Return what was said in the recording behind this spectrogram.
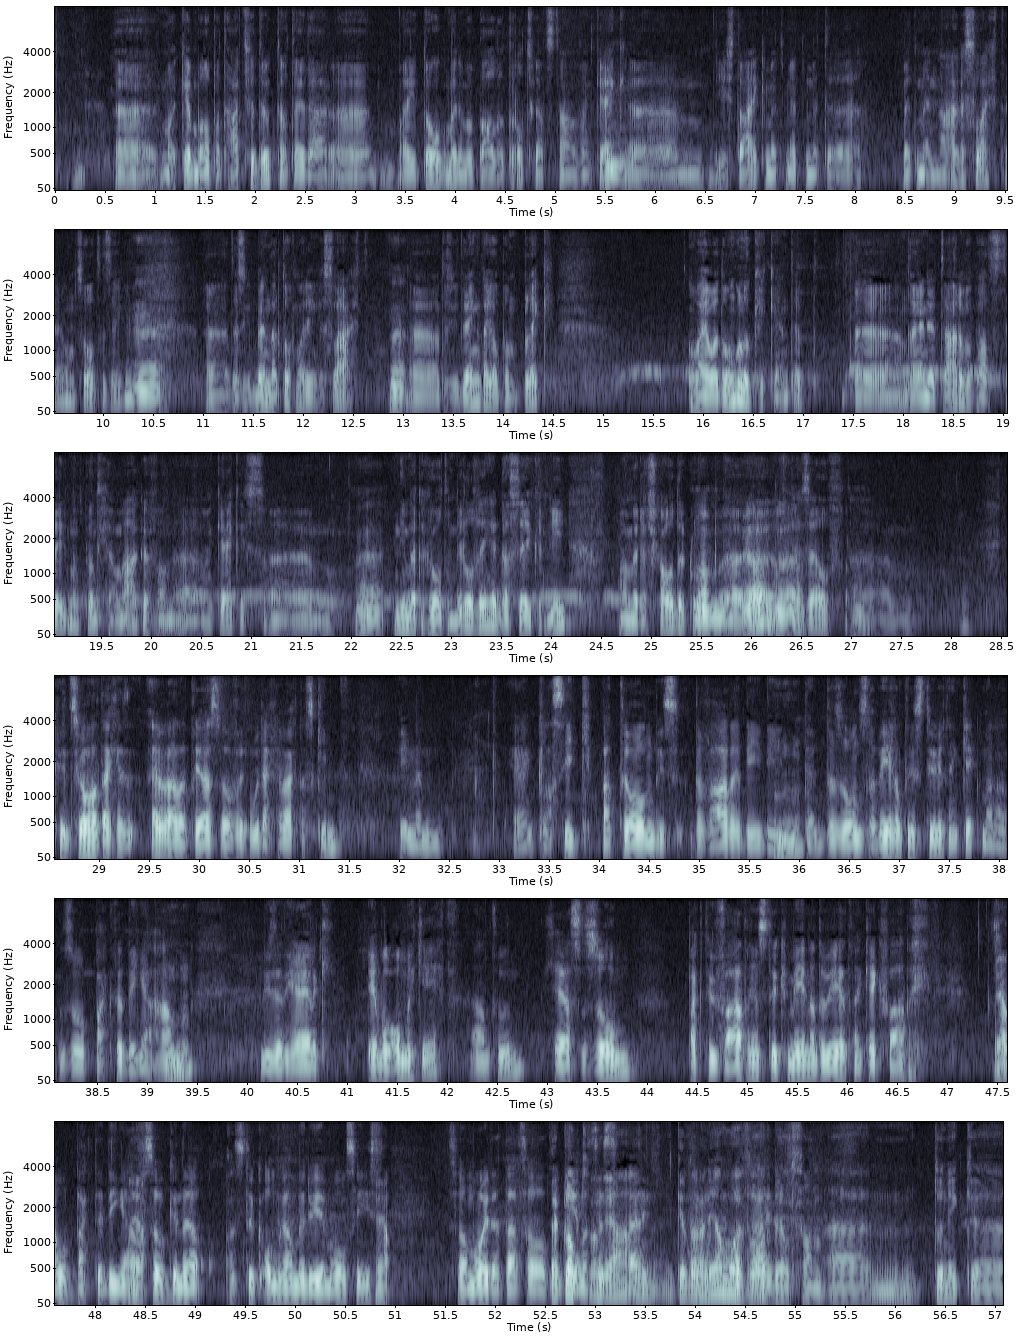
Uh, maar ik heb hem wel op het hart gedrukt dat hij daar uh, hij toch ook met een bepaalde trots gaat staan. Van kijk, uh, hier sta ik met, met, met, met mijn nageslacht, hè, om het zo te zeggen. Ja. Dus ik ben daar toch maar in geslaagd. Ja. Dus ik denk dat je op een plek waar je wat ongeluk gekend hebt, uh, dat je net daar een bepaald statement kunt gaan maken van, uh, van kijk eens, uh, Ja. niet met de grote middelvinger, dat zeker niet, maar met een schouderklop Maar, ja, voor ja. jezelf. Uh, Ik vind het gewoon dat je, hè, we hadden het juist over hoe dat je werd als kind. In een, een klassiek patroon is de vader die, die Mhm. de, de zoons de wereld instuurt en kijk maar, zo pakt de dingen aan. Mhm. Nu zijn je eigenlijk helemaal omgekeerd aan het doen. Jij als zoon pakt uw vader een stuk mee naar de wereld en kijk vader, zo Ja. pakt de dingen af. Zo kunnen een stuk omgaan met uw emoties. ja. Het is wel mooi dat dat zo... Dat klopt, want is- ja, eh, en ik heb daar een eh, heel mooi voorbeeld van. Ehm, toen ik, eh,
